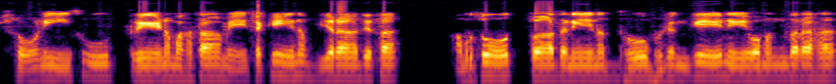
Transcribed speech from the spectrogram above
श्रोणीसूत्रेण महता मेचकेन व्यराजत अमृतोत्पादनेनद्धो भुजङ्गेनेव मन्दरः।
